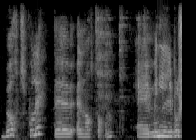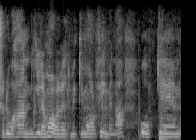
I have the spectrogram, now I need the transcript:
brottspolletter eller något sånt. Eh, min lillebrorsa då, han gillar Marvel väldigt mycket, Marvel-filmerna. Och eh,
